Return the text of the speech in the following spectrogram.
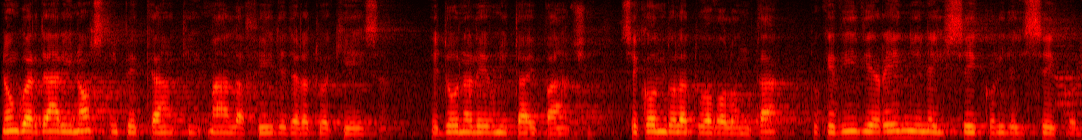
non guardare i nostri peccati, ma alla fede della tua Chiesa, e donale unità e pace, secondo la tua volontà, tu che vivi e regni nei secoli dei secoli.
